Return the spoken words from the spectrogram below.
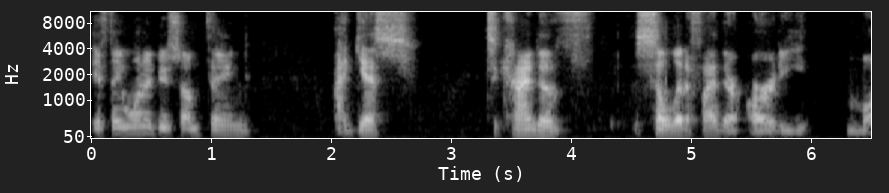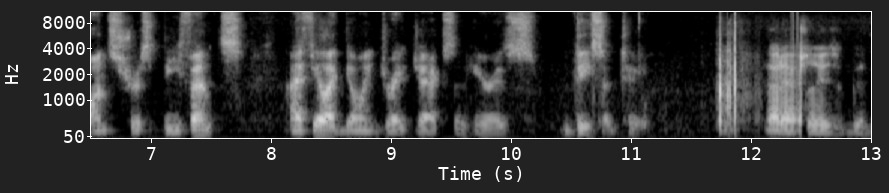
if they want to do something, I guess to kind of solidify their already monstrous defense, I feel like going Drake Jackson here is decent too. That actually is a good.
